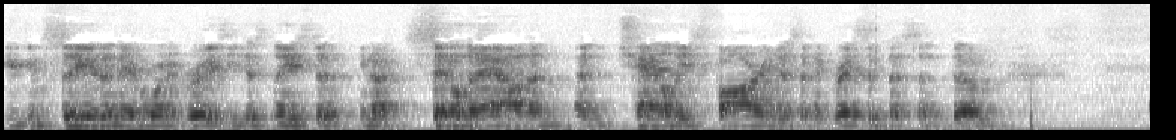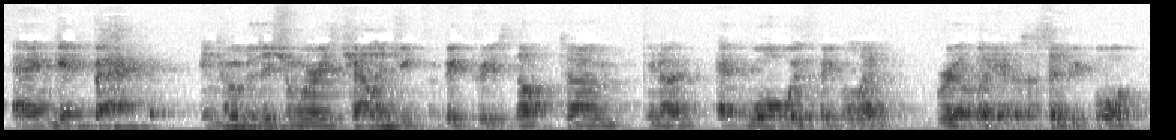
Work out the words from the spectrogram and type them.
you can see it, and everyone agrees he just needs to, you know, settle down and, and channel his firiness and aggressiveness, and um, and get back into a position where he's challenging for victories, not um, you know at war with people. And really, as I said before,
